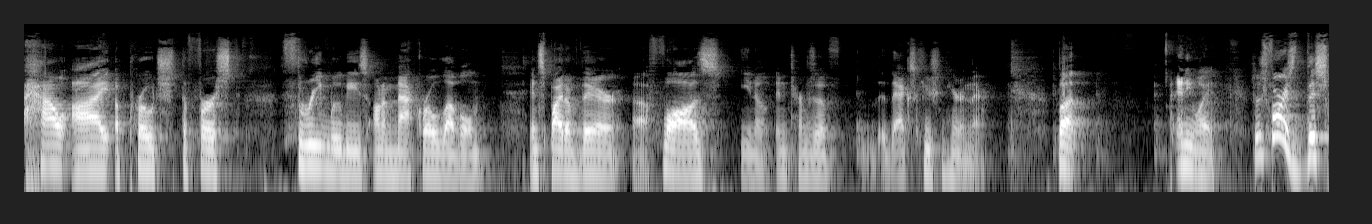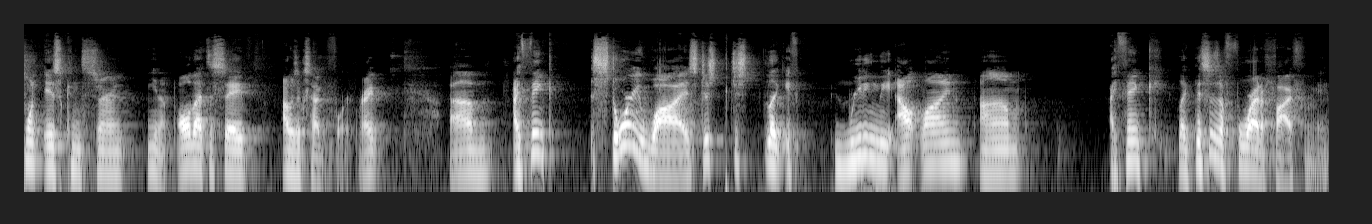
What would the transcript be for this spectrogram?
how I approach the first three movies on a macro level, in spite of their uh, flaws, you know, in terms of the execution here and there. But anyway, so as far as this one is concerned, you know, all that to say, I was excited for it, right? Um, I think story wise, just just like if reading the outline, um, I think like this is a four out of five for me.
